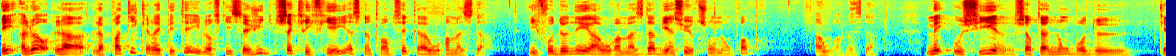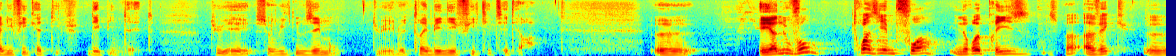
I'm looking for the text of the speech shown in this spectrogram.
Et alors, la, pratique est répétée lorsqu'il s'agit de sacrifier Yasna 37 à Ahura Mazda. Il faut donner à Ahura Mazda, bien sûr, son nom propre, Ahura Mazda, mais aussi un certain nombre de qualificatifs, d'épithètes. Tu es celui que nous aimons, tu es le très bénéfique, etc. et à nouveau, Troisième fois, une reprise, n'est-ce pas, avec euh,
